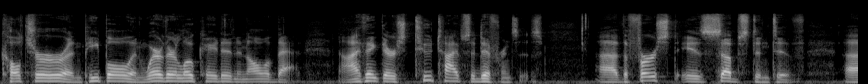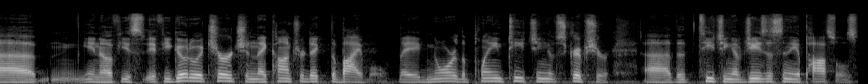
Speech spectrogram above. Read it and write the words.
culture and people and where they're located and all of that. Now, I think there's two types of differences. Uh, the first is substantive. Uh, you know, if you if you go to a church and they contradict the Bible, they ignore the plain teaching of Scripture, uh, the teaching of Jesus and the apostles.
